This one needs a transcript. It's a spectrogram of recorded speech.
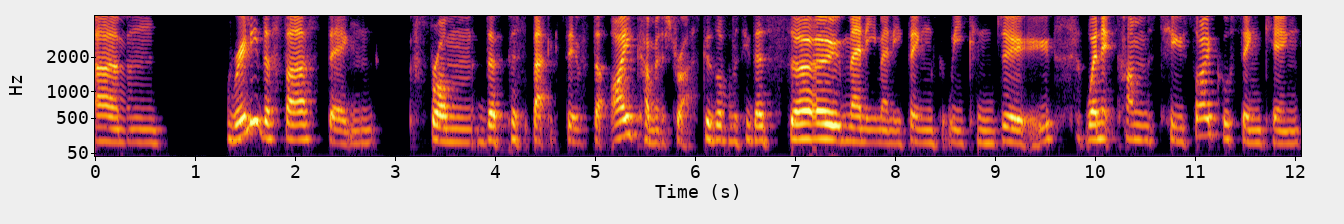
Um really the first thing from the perspective that I come at stress, because obviously there's so many, many things that we can do when it comes to cycle syncing,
